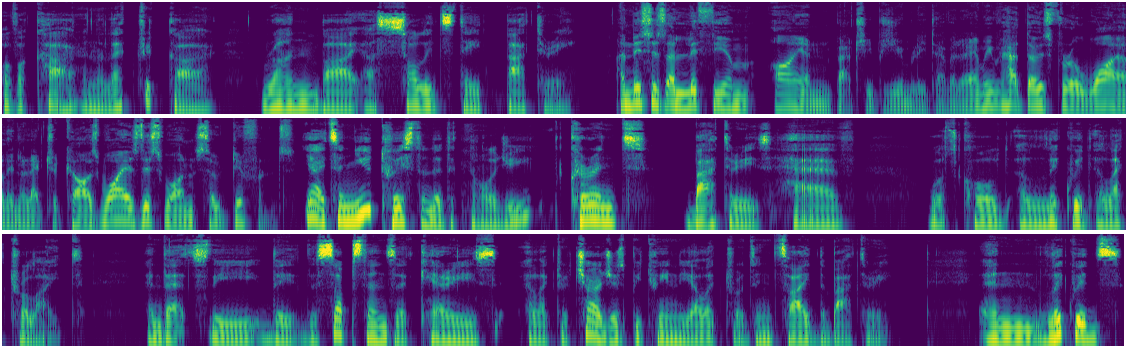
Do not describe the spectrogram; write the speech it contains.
of a car, an electric car, run by a solid state battery. And this is a lithium ion battery, presumably, Davide. And we've had those for a while in electric cars. Why is this one so different? Yeah, it's a new twist on the technology. Current batteries have what's called a liquid electrolyte. And that's the, the, the substance that carries electric charges between the electrodes inside the battery. And liquids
